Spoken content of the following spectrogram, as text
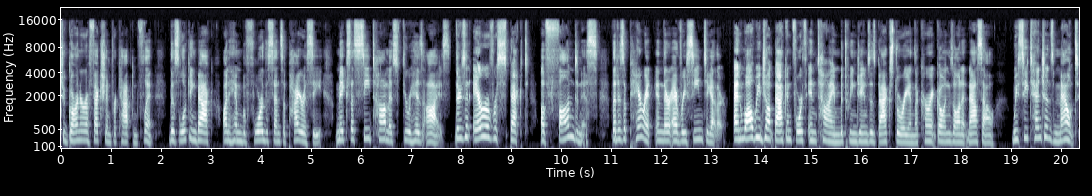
to garner affection for Captain Flint, this looking back on him before the sense of piracy makes us see Thomas through his eyes. There's an air of respect, of fondness that is apparent in their every scene together. And while we jump back and forth in time between James's backstory and the current goings on at Nassau, we see tensions mount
